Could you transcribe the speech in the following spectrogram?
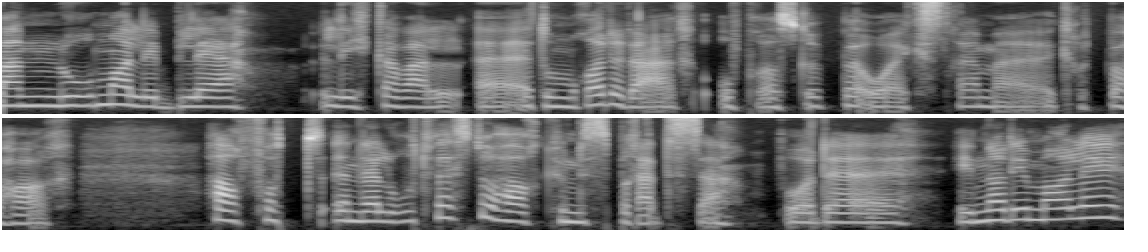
Men Nord-Mali ble likevel uh, et område der opprørsgrupper og ekstreme grupper har har fått en del rotfeste og har kunnet spredd seg både innad i Mali,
